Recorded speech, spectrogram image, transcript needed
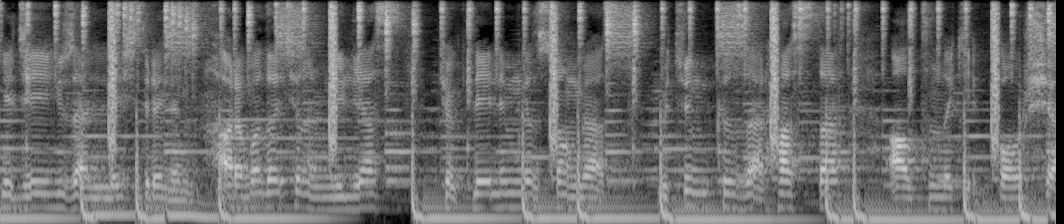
Geceyi güzelleştirelim. Arabada açalım Lilyas Kökleyelim gaz son gaz. Bütün kızlar hasta. Altındaki Porsche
